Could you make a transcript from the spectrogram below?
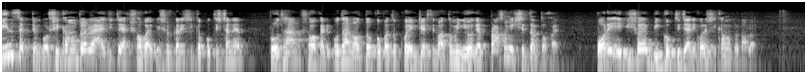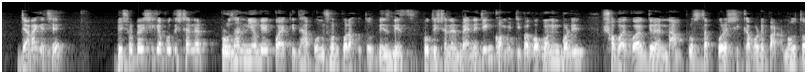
তিন সেপ্টেম্বর শিক্ষা মন্ত্রণালয়ে আয়োজিত এক সভায় বেসরকারি শিক্ষা প্রতিষ্ঠানের প্রধান, সহকারী প্রধান, অধ্যক্ষ, উপাধ্যক্ষ এনটিআরসির মাধ্যমে নিয়োগের প্রাথমিক সিদ্ধান্ত হয়। পরে এই বিষয়ে বিজ্ঞপ্তি জারি করে শিক্ষা মন্ত্রণালয়। জানা গেছে, বেসরকারি শিক্ষা প্রতিষ্ঠানের প্রধান নিয়োগে কয়েকটি ধাপ অনুসরণ করা হতো। নিজ নিজ প্রতিষ্ঠানের ম্যানেজিং কমিটি বা গভর্নিং বডির সভায় কয়েকজনের নাম প্রস্তাব করে শিক্ষা বোর্ডে পাঠানো হতো।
